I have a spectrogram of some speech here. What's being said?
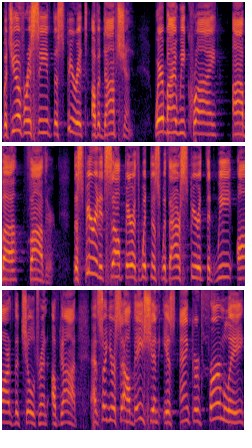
but you have received the spirit of adoption, whereby we cry, Abba, Father. The Spirit itself beareth witness with our spirit that we are the children of God. And so your salvation is anchored firmly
